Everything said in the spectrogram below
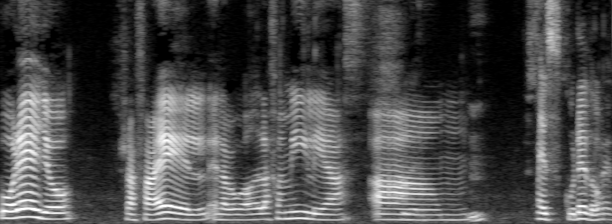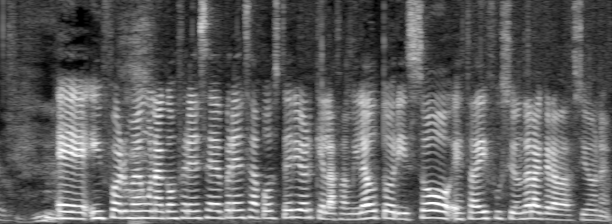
Por ello, Rafael, el abogado de la familia, um, Escuredo, eh, informó en una conferencia de prensa posterior que la familia autorizó esta difusión de las grabaciones.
